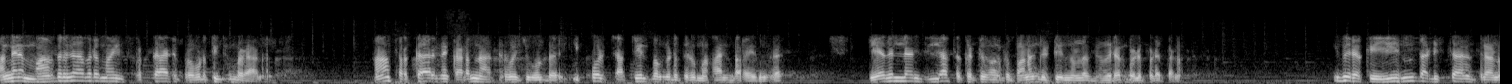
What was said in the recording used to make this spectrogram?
അങ്ങനെ മാതൃകാപരമായി സർക്കാർ പ്രവർത്തിക്കുമ്പോഴാണ് ആ സർക്കാരിനെ കടന്നാക്രമിച്ചുകൊണ്ട് ഇപ്പോൾ ചർച്ചയിൽ പങ്കെടുത്തൊരു മഹാൻ പറയുന്നത് ഏതെല്ലാം ജില്ലാ സെക്രട്ടറിമാർക്ക് പണം കിട്ടി എന്നുള്ള വിവരം വെളിപ്പെടുത്തണം. ഇവരൊക്കെ എന്ത് അടിസ്ഥാനത്തിലാണ്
